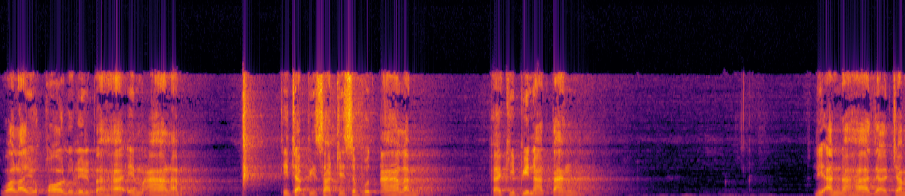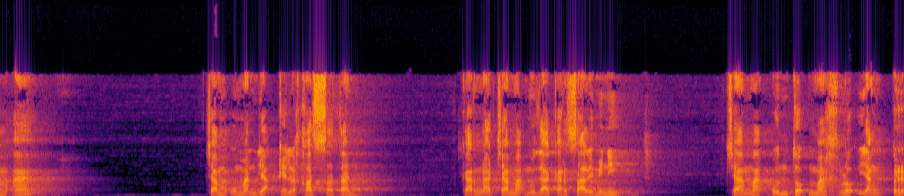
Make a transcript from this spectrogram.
Wala yuqalu lil bahaim alam. Tidak bisa disebut alam bagi binatang. Lianna hadzal jam'a jam'u man yaqil khassatan. Karena jamak mudzakkar salim ini jamak untuk makhluk yang ber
